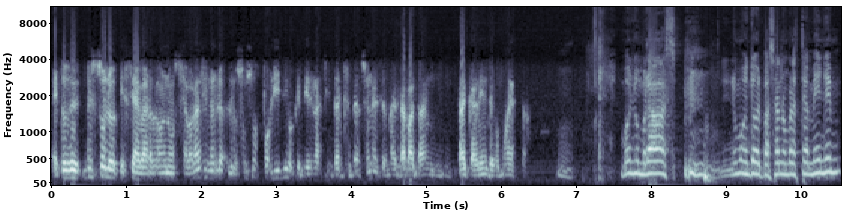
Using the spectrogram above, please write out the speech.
entonces no es solo que sea verdad o no sea verdad, sino los usos políticos que tienen las interpretaciones en una etapa tan, tan caliente como esta. Mm. Vos nombrabas, en un momento del pasar nombraste a Menem,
